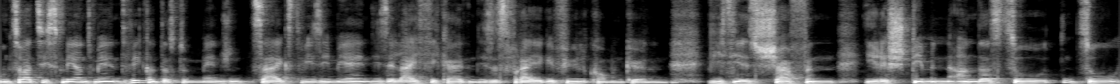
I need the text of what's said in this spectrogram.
Und so hat sich mehr und mehr entwickelt, dass du Menschen zeigst, wie sie mehr in diese Leichtigkeit, in dieses freie Gefühl kommen können, wie sie es schaffen, ihre Stimmen anders zu, zu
